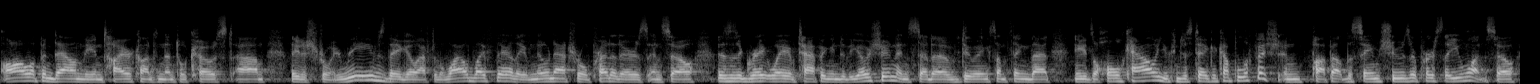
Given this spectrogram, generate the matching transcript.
all up and down the entire continental coast. Um, they destroy reefs, they go after the wildlife there, they have no natural predators, and so this is a great way of tapping into the ocean instead of doing something that needs a whole cow, you can just take a couple of fish and pop out the same shoes or purse that you want. So,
